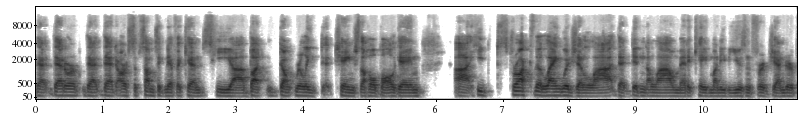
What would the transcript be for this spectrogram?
that that are that that are some significance. He uh, but don't really change the whole ball game. Uh, he struck the language that a lot that didn't allow Medicaid money to be used for gender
